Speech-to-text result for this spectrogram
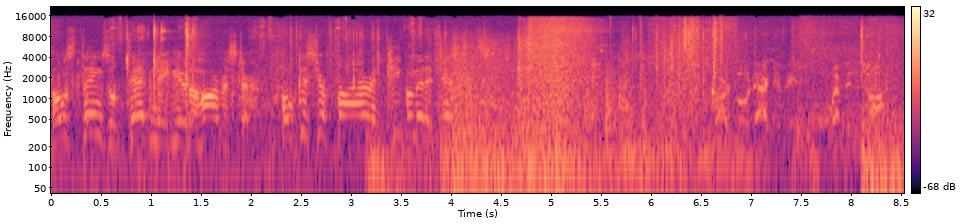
Those things will detonate near the harvester. Focus your fire and keep them at a distance. Guard mode activated. Weapons hot.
